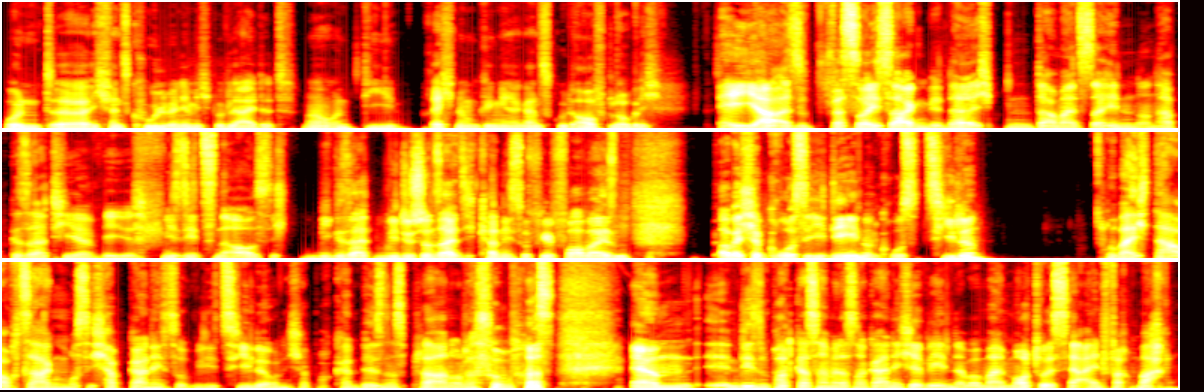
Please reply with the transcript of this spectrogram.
Und äh, ich fände es cool, wenn ihr mich begleitet. Ne? Und die Rechnung ging ja ganz gut auf, glaube ich. Ey, ja, also was soll ich sagen? Ne? Ich bin damals dahin und habe gesagt, hier, wie, wie sieht's denn aus? Ich, wie gesagt, wie du schon sagst, ich kann nicht so viel vorweisen, aber ich habe große Ideen und große Ziele. Wobei ich da auch sagen muss, ich habe gar nicht so wie die Ziele und ich habe auch keinen Businessplan oder sowas. Ähm, in diesem Podcast haben wir das noch gar nicht erwähnt, aber mein Motto ist ja einfach machen.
